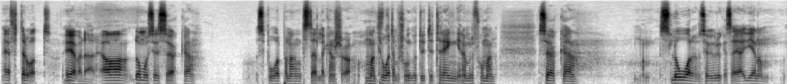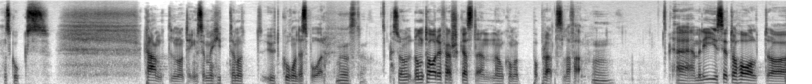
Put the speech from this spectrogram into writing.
efteråt mm. över där. Ja, då måste jag söka spår på något annat ställe kanske. Då. Om man mm. tror att en person gått ut i terrängen, men då får man söka man slår, som vi brukar säga, genom en skogskant eller någonting. Så man hittar något utgående spår. Just det. Så de tar det färskaste när de kommer på plats i alla fall. Mm. Eh, men det är isigt och halt och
